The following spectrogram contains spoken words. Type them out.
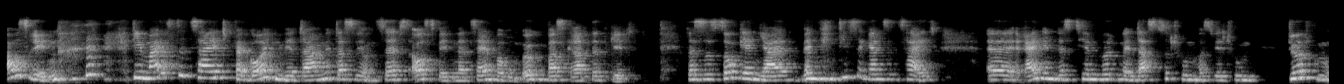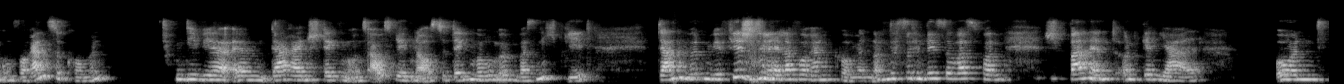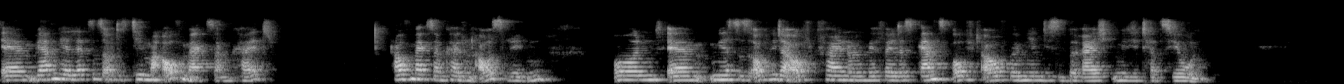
Ausreden. Die meiste Zeit vergeuden wir damit, dass wir uns selbst Ausreden erzählen, warum irgendwas gerade nicht geht. Das ist so genial, wenn wir diese ganze Zeit äh, rein investieren würden, in das zu tun, was wir tun dürfen, um voranzukommen, die wir ähm, da reinstecken, uns Ausreden auszudenken, warum irgendwas nicht geht, dann würden wir viel schneller vorankommen. Und das finde ich sowas von spannend und genial. Und ähm, wir hatten ja letztens auch das Thema Aufmerksamkeit. Aufmerksamkeit und Ausreden. Und ähm, mir ist das auch wieder aufgefallen und mir fällt das ganz oft auf bei mir in diesem Bereich Meditation.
